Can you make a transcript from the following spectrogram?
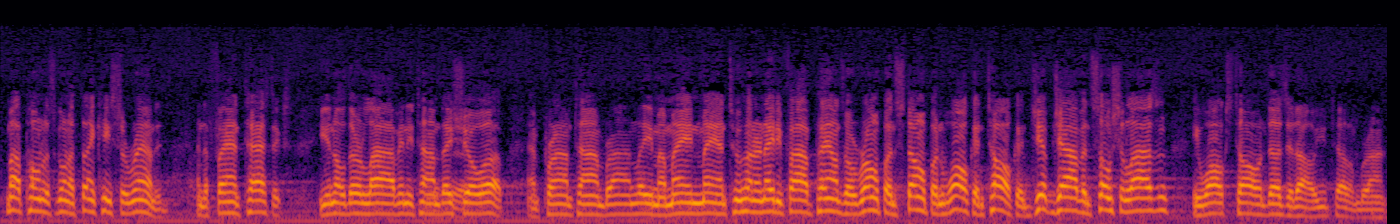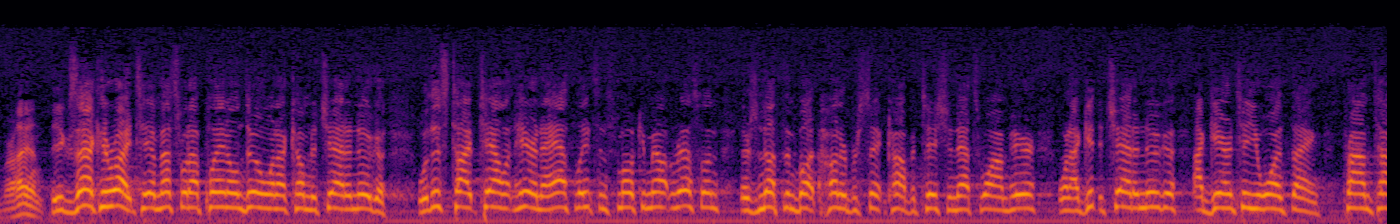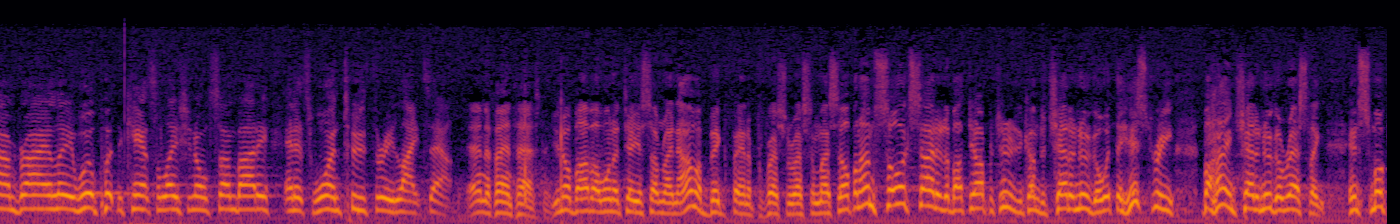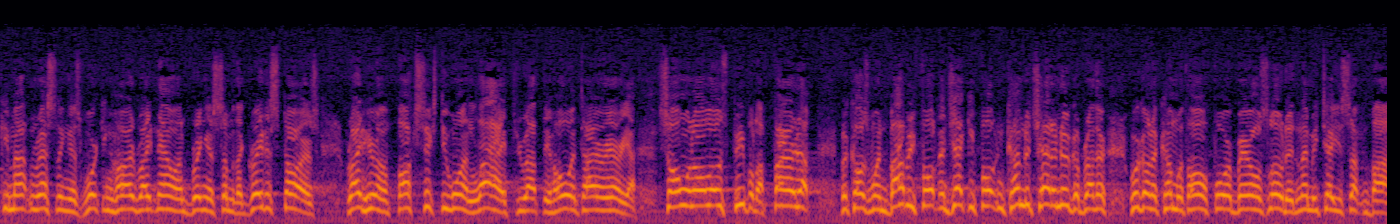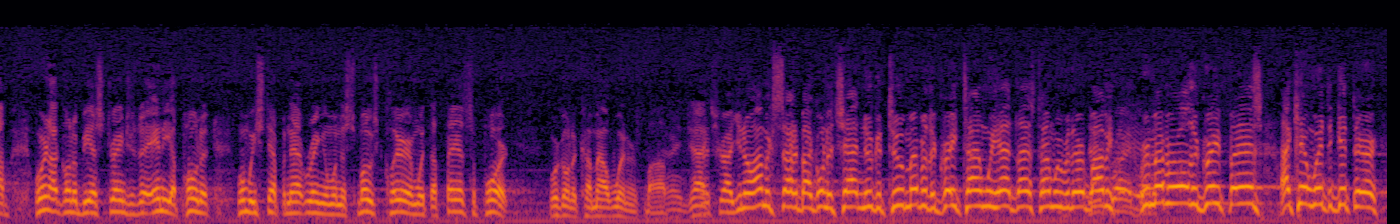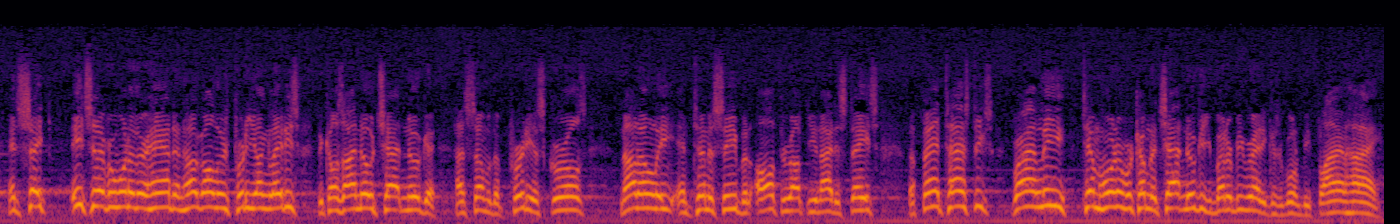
my opponent's going to think he's surrounded. And the Fantastics, you know, they're live anytime they show up. And primetime Brian Lee, my main man, 285 pounds of romping, stomping, walking, talking, jip jiving, socializing. He walks tall and does it all. You tell him, Brian. Brian. Exactly right, Tim. That's what I plan on doing when I come to Chattanooga. With this type talent here and the athletes in Smoky Mountain Wrestling, there's nothing but 100% competition. That's why I'm here. When I get to Chattanooga, I guarantee you one thing. Primetime Brian Lee will put the cancellation on somebody, and it's one, two, three, lights out. And the Fantastic. You know, Bob, I want to tell you something right now. I'm a big fan of professional wrestling myself, and I'm so excited about the opportunity to come to Chattanooga with the history behind Chattanooga wrestling. And Smoky Mountain Wrestling is working hard right now on bringing some of the greatest stars right here on Fox 61 live throughout the whole entire area. So I want all those people to fire it up because when Bobby Fulton and Jackie Fulton come to Chattanooga, brother, we're going to come with all four barrels loaded. And let me tell you something, Bob, we're not going to be a stranger to any opponent when we step in that ring and when the smoke's clear and with the fan support we're going to come out winners, Bob. Hey, Jack. That's right. You know, I'm excited about going to Chattanooga, too. Remember the great time we had last time we were there, Bobby? right, right. Remember all the great fans? I can't wait to get there and shake each and every one of their hand and hug all those pretty young ladies because I know Chattanooga has some of the prettiest girls, not only in Tennessee, but all throughout the United States. The Fantastics, Brian Lee, Tim Horner, we're coming to Chattanooga. You better be ready because we're going to be flying high.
